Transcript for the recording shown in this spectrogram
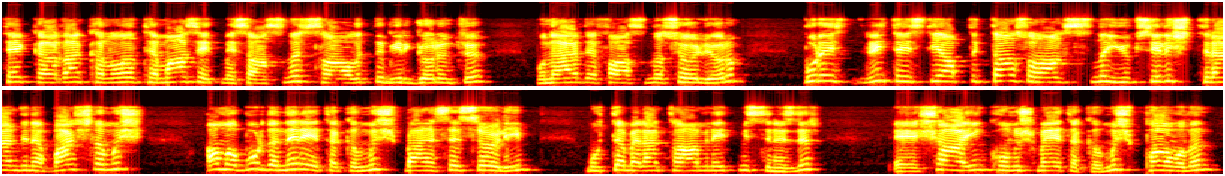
tekrardan kanala temas etmesi aslında sağlıklı bir görüntü. Bunu her defasında söylüyorum. Bu retesti yaptıktan sonra aslında yükseliş trendine başlamış. Ama burada nereye takılmış ben size söyleyeyim. Muhtemelen tahmin etmişsinizdir. E, Şahin konuşmaya takılmış. Powell'ın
